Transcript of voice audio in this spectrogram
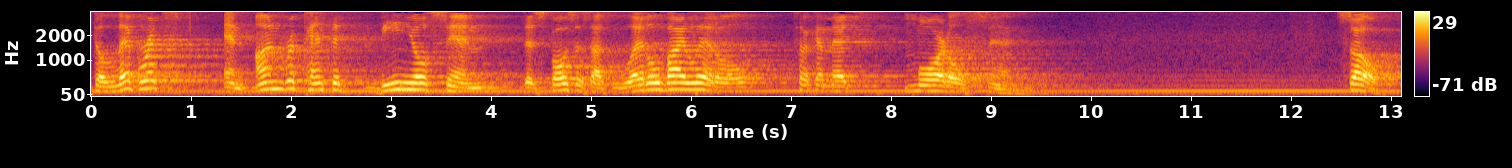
Deliberate and unrepented venial sin disposes us little by little to commit mortal sin. So,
